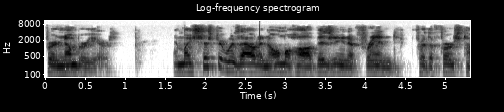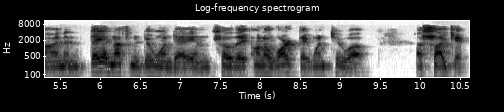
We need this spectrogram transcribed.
for a number of years. And my sister was out in Omaha visiting a friend for the first time, and they had nothing to do one day, and so they on a lark they went to a, a psychic,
